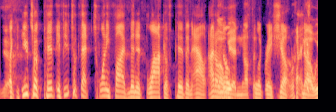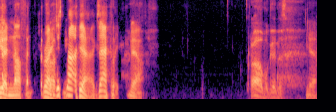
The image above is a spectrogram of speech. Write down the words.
yeah. Like if you took Piv, if you took that 25 minute block of Piven out, I don't Oh, know. we had it's nothing. still A great show, right? No, we had nothing. right. Just me. not. Yeah, exactly. Yeah. Oh my goodness, Yeah.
